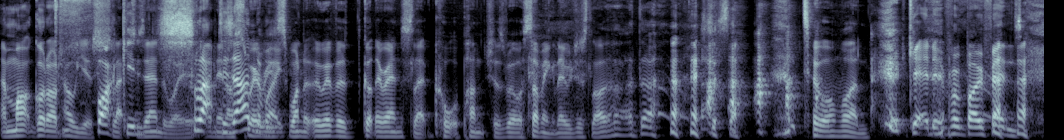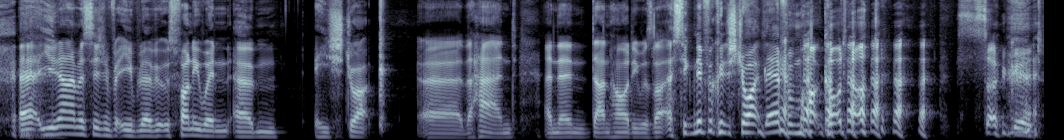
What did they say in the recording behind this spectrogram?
And Marc Goddard oh yeah, fucking slapped his hand away. Slapped his hand away. One, whoever got their hand slapped caught a punch as well or something. They were just like "Oh, duh." it's just like two on one. getting it from both ends. uh, unanimous decision for Evloev. It was funny when um, he struck uh, the hand, and then Dan Hardy was like, "A significant strike there from Marc Goddard." so good,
